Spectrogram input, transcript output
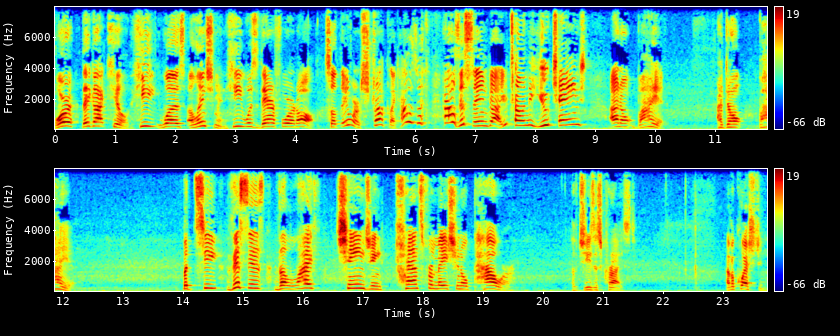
or they got killed. He was a lynchman. He was there for it all. So they were struck like, how is, this, how is this same guy? You're telling me you changed? I don't buy it. I don't buy it. But see, this is the life changing, transformational power of Jesus Christ. I have a question.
